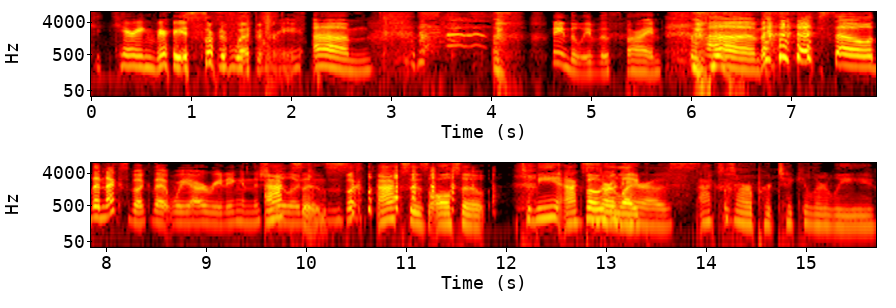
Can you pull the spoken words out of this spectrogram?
c- carrying various sort of weaponry. Um, I need to leave this behind. Um, so the next book that we are reading in the Sheologians axes. book, axes also to me axes bows are like arrows. axes are a particularly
